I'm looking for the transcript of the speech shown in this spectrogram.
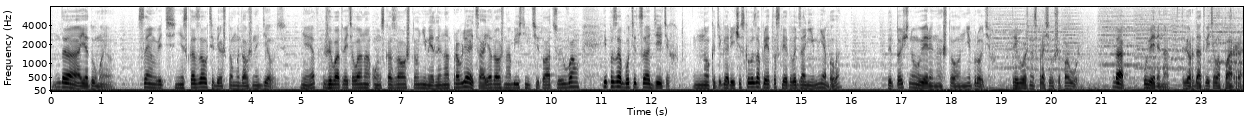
Да, я думаю. Сэм ведь не сказал тебе, что мы должны делать. «Нет», — живо ответила она, — «он сказал, что немедленно отправляется, а я должна объяснить ситуацию вам и позаботиться о детях. Но категорического запрета следовать за ним не было». «Ты точно уверена, что он не против?» — тревожно спросил Шапаур. «Да, уверена», — твердо ответила Парра.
